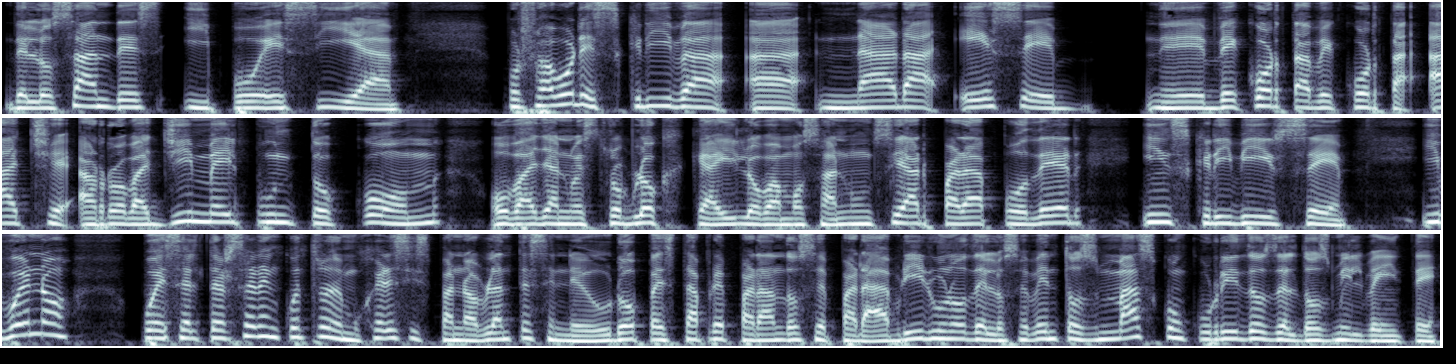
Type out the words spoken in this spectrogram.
de los Andes y poesía. Por favor, escriba a Nara S. eh, B corta, B corta, H, arroba gmail.com o vaya a nuestro blog que ahí lo vamos a anunciar para poder inscribirse. Y bueno, pues el tercer encuentro de mujeres hispanohablantes en Europa está preparándose para abrir uno de los eventos más concurridos del 2020.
